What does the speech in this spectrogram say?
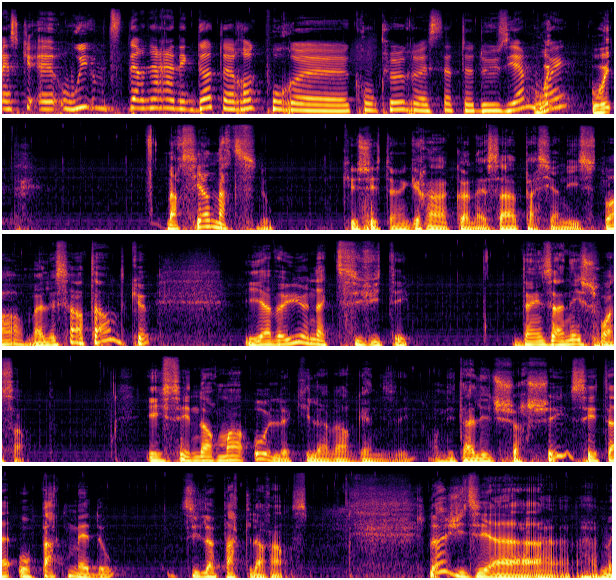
Est-ce que, euh, oui, une petite dernière anecdote, euh, Rock, pour euh, conclure cette deuxième. Ouais? Oui. Martial Martineau, que c'est un grand connaisseur, passionné d'histoire, m'a laissé entendre qu'il y avait eu une activité dans les années 60. Et c'est Normand Hull qui l'avait organisé. On est allé le chercher. C'était au Parc Meadow, dit le Parc Laurence. Là, j'ai dit à, à M.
